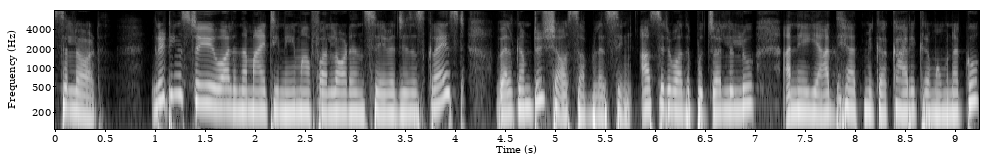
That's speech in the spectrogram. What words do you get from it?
Praise the Lord. Greetings to you all in the mighty name of our lord and saviour Jesus Christ welcome to షౌస్ ఆఫ్ బ్లెస్సింగ్ ఆశీర్వాదపు జల్లులు అనే ఈ ఆధ్యాత్మిక కార్యక్రమమునకు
